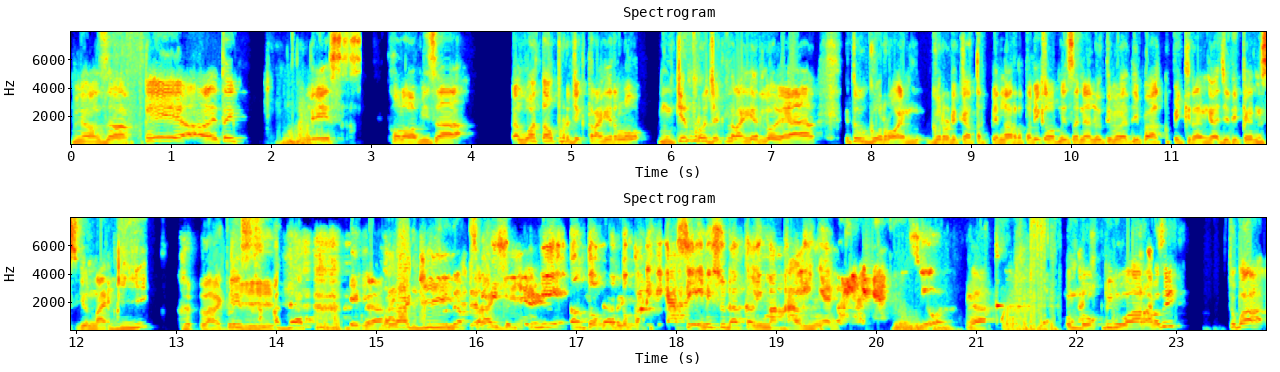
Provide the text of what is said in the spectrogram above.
Miyazaki, I think please kalau bisa gue tahu project terakhir lo. Mungkin project terakhir lo ya itu Goro and Goro di Caterpillar tapi kalau misalnya lu tiba-tiba kepikiran nggak jadi pensiun lagi please Lagi. ada ya, Lagi. Ini, lagi. ini untuk Dari- untuk klarifikasi ini sudah kelima kalinya pensiun. ya, untuk di luar apa sih? Coba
